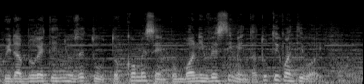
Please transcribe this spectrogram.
Qui da Blu Rating News è tutto, come sempre un buon investimento a tutti quanti voi.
